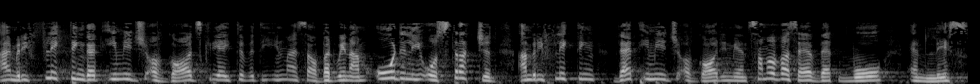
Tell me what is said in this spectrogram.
I'm reflecting that image of God's creativity in myself. But when I'm orderly or structured, I'm reflecting that image of God in me. And some of us have that more and less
